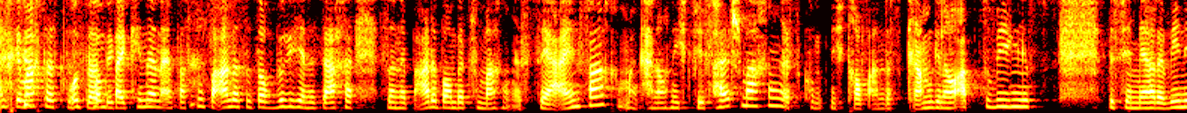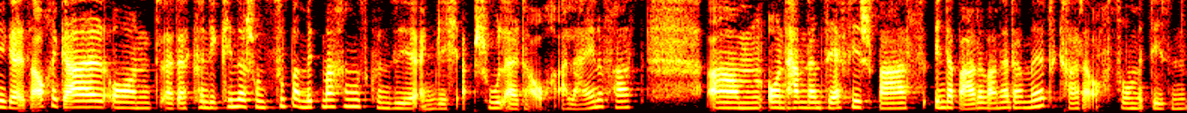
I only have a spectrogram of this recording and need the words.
gemacht hast. Das kommt bei Kindern einfach super an. Das ist auch wirklich eine Sache. So eine Badebombe zu machen ist sehr einfach. Man kann auch nicht viel falsch machen. Es kommt nicht drauf an, das Gramm genau abzuwiegen. Ist bisschen mehr oder weniger ist auch egal. Und äh, da können die Kinder schon super mitmachen. Das können sie eigentlich ab Schulalter auch alleine fast ähm, und haben dann sehr viel Spaß in der Badewanne damit. Gerade auch so mit diesen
